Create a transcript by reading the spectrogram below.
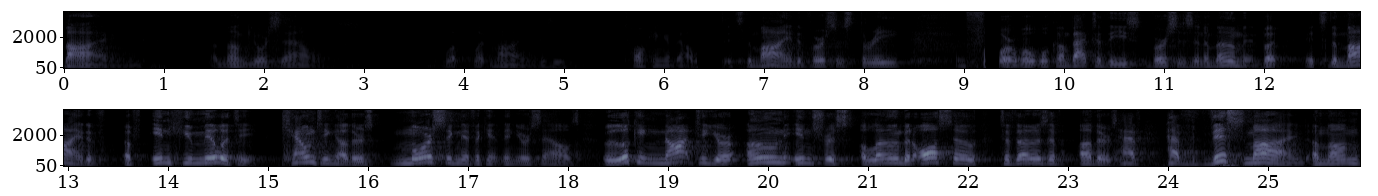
mind among yourselves. What, what mind is he talking about? It's the mind of verses 3 and 4. We'll, we'll come back to these verses in a moment, but it's the mind of, of in humility counting others more significant than yourselves, looking not to your own interest alone, but also to those of others. Have, have this mind among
